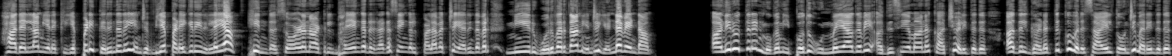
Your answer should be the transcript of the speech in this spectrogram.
அதெல்லாம் எனக்கு எப்படி தெரிந்தது என்று வியப்படைகிறீர் இல்லையா? இந்த சோழ நாட்டில் பயங்கர ரகசியங்கள் பலவற்றை அறிந்தவர் நீர் ஒருவர்தான் என்று எண்ண வேண்டாம். அனிருத்தரன் முகம் இப்போது உண்மையாகவே அதிசயமான காட்சி அளித்தது. அதில் கணத்துக்கு ஒரு சாயல் தோன்றி மறைந்தது.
